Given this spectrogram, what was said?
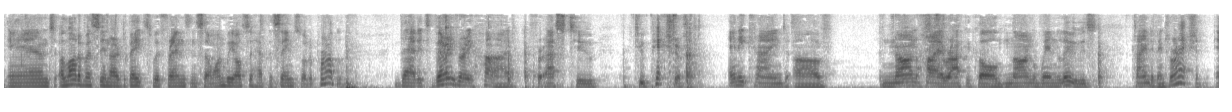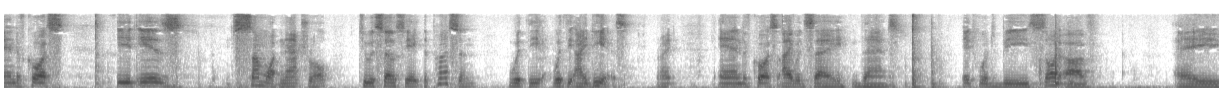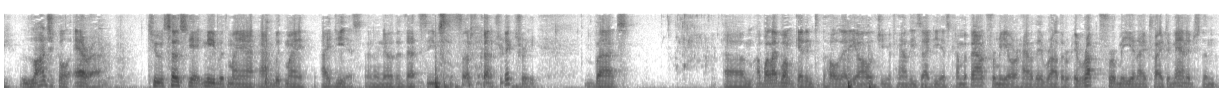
And a lot of us in our debates with friends and so on, we also have the same sort of problem. That it's very, very hard for us to, to picture any kind of non-hierarchical, non-win-lose kind of interaction. And of course, it is somewhat natural to associate the person with the with the ideas, right? And of course, I would say that it would be sort of a logical error to associate me with my uh, with my ideas. And I know that that seems sort of contradictory, but um, well, I won't get into the whole ideology of how these ideas come about for me or how they rather erupt for me and I try to manage them.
